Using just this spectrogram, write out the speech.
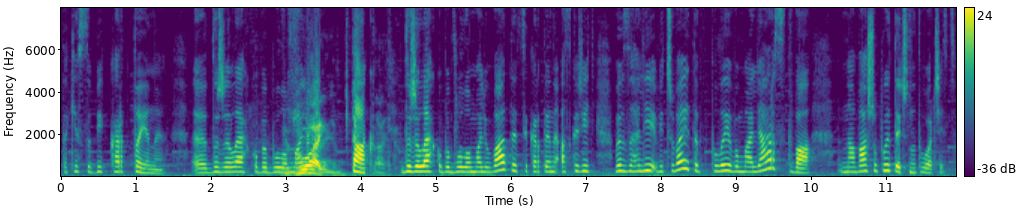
такі собі картини. Е, Дуже легко би було Візуальні. Так, Так. дуже легко би було малювати ці картини. А скажіть, ви взагалі відчуваєте вплив малярства на вашу поетичну творчість?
